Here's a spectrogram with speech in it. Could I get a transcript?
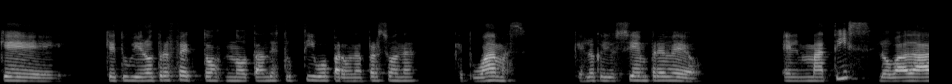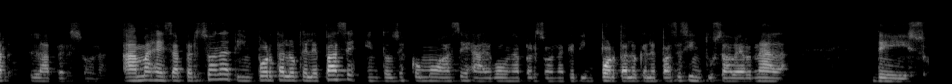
que, que tuviera otro efecto no tan destructivo para una persona que tú amas, que es lo que yo siempre veo. El matiz lo va a dar la persona. Amas a esa persona, te importa lo que le pase, entonces ¿cómo haces algo a una persona que te importa lo que le pase sin tú saber nada de eso?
